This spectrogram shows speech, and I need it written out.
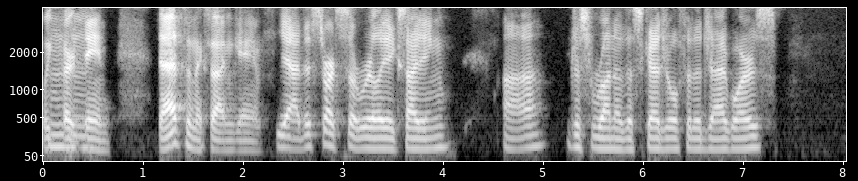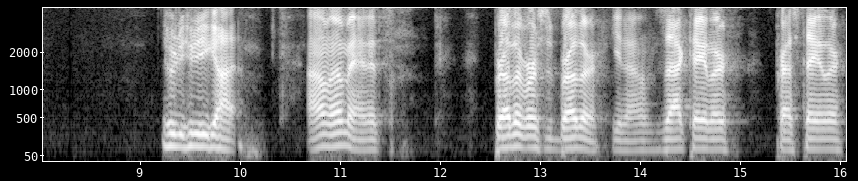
Week Mhm. thirteen. That's an exciting game. yeah, this starts a really exciting uh just run of the schedule for the Jaguars. Who do, who do you got? I don't know, man. It's brother versus brother. You know, Zac Taylor, Press Taylor.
